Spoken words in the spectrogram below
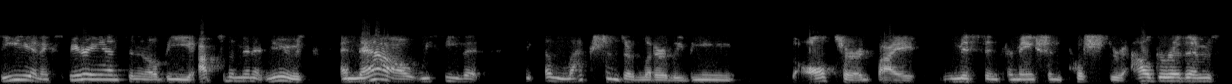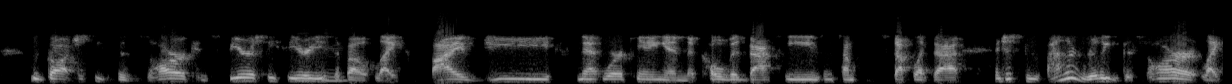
see and experience, and it'll be up to the minute news. And now we see that the elections are literally being altered by misinformation pushed through algorithms. We've got just these bizarre conspiracy theories mm-hmm. about like 5G networking and the COVID vaccines and some stuff like that. And just other really bizarre, like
